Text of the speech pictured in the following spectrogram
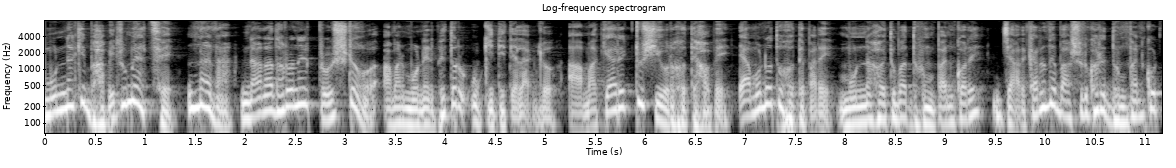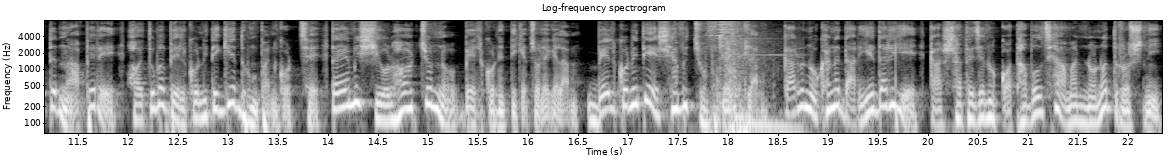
মুন্না কি ভাবির রুমে আছে? না না। নানা ধরনের প্রশ্ন আমার মনের ভেতর উকি দিতে লাগল। আমাকে আর একটু শিওর হতে হবে। এমনও তো হতে পারে। মুন্না হয়তোবা ধূমপান করে, যার কারণে বাসুর ঘরে ধূমপান করতে না পেরে হয়তোবা বেলকনিতে গিয়ে ধূমপান করছে। তাই আমি শিওর হওয়ার জন্য বেলকনির দিকে চলে গেলাম। বেলকনিতে এসে আমি চুপকে উঠলাম। কারণ ওখানে দাঁড়িয়ে দাঁড়িয়ে কার সাথে যেন কথা বলছে আমার ননদ রোশনি।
